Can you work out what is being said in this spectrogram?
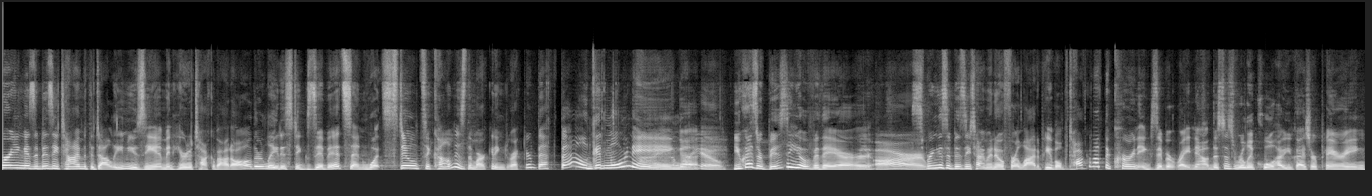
Spring is a busy time at the Dali Museum, and here to talk about all their latest exhibits and what's still to come is the marketing director, Beth Bell. Good morning. Hi, how are you? You guys are busy over there. We are. Spring is a busy time, I know, for a lot of people. Talk about the current exhibit right now. This is really cool how you guys are pairing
